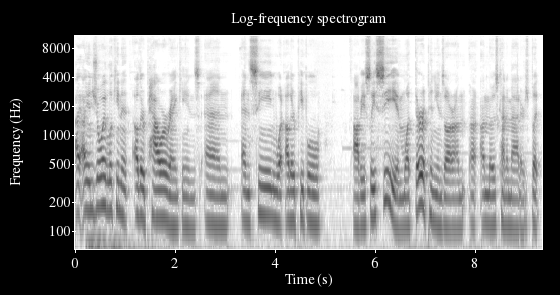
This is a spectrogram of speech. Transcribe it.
I, I enjoy looking at other power rankings and and seeing what other people obviously see and what their opinions are on on those kind of matters. But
